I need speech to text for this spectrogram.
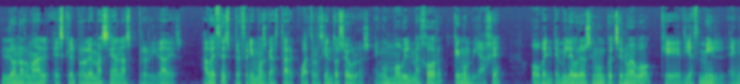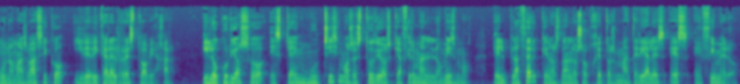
lo normal es que el problema sean las prioridades. A veces preferimos gastar 400 euros en un móvil mejor que en un viaje, o 20.000 euros en un coche nuevo que 10.000 en uno más básico y dedicar el resto a viajar. Y lo curioso es que hay muchísimos estudios que afirman lo mismo. El placer que nos dan los objetos materiales es efímero,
